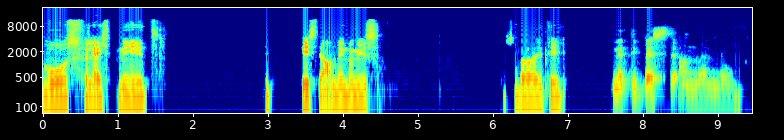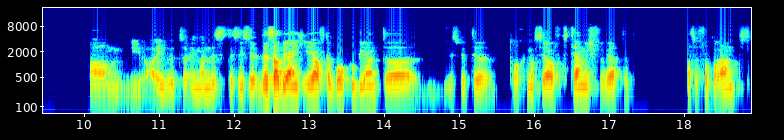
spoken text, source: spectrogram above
wo es vielleicht nicht die beste Anwendung ist? Hast du da eine Idee? Nicht die beste Anwendung. Ähm, ja, ich würde sagen, ich meine, das, das ist ja, das habe ich eigentlich eher auf der BOKU gelernt. Äh, es wird ja doch noch sehr oft thermisch verwertet, also verbrannt,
